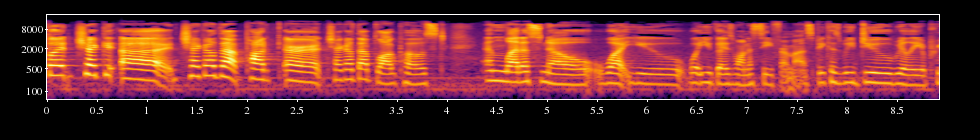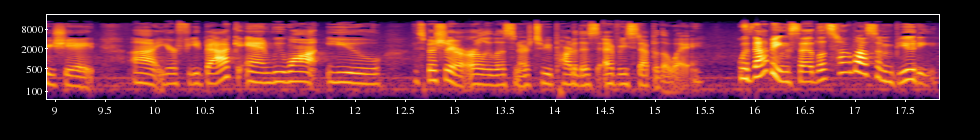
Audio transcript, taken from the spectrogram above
but check uh, check out that pod or check out that blog post and let us know what you what you guys want to see from us because we do really appreciate uh, your feedback and we want you, especially our early listeners, to be part of this every step of the way. With that being said, let's talk about some beauty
